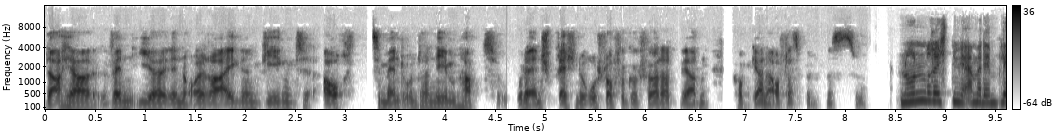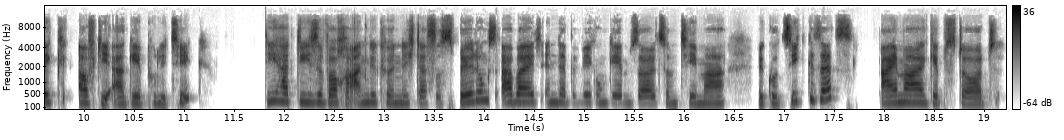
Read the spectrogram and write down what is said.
Daher, wenn ihr in eurer eigenen Gegend auch Zementunternehmen habt oder entsprechende Rohstoffe gefördert werden, kommt gerne auf das Bündnis zu. Nun richten wir einmal den Blick auf die AG Politik. Die hat diese Woche angekündigt, dass es Bildungsarbeit in der Bewegung geben soll zum Thema Ökozidgesetz. Einmal gibt es dort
